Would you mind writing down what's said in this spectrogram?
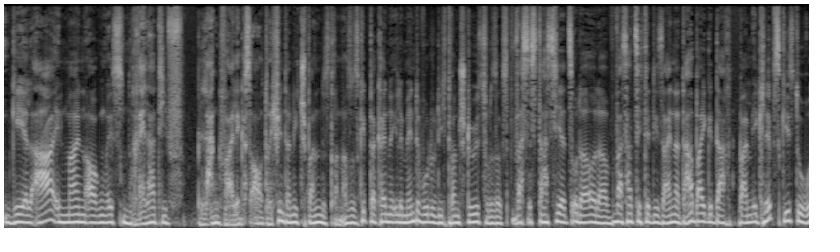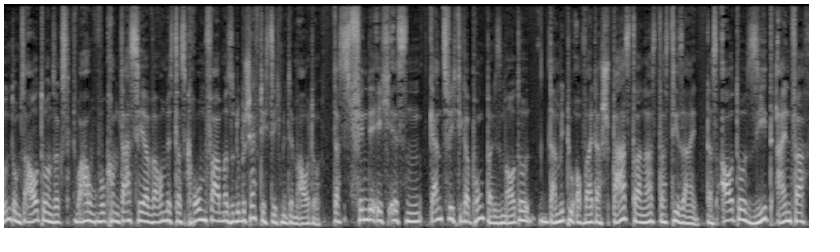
GLA in meinen Augen ist ein relativ langweiliges Auto. Ich finde da nichts Spannendes dran. Also es gibt da keine Elemente, wo du dich dran stößt, du sagst, was ist das jetzt oder oder was hat sich der Designer dabei gedacht? Beim Eclipse gehst du rund ums Auto und sagst, wow, wo kommt das her? Warum ist das chromfarben? Also du beschäftigst dich mit dem Auto. Das finde ich ist ein ganz wichtiger Punkt bei diesem Auto, damit du auch weiter Spaß dran hast, das Design. Das Auto sieht einfach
